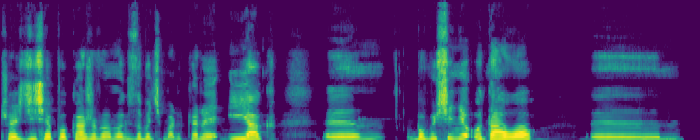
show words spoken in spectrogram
Cześć, dzisiaj pokażę wam jak zdobyć markery i jak, ym, bo mi się nie udało, ym,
